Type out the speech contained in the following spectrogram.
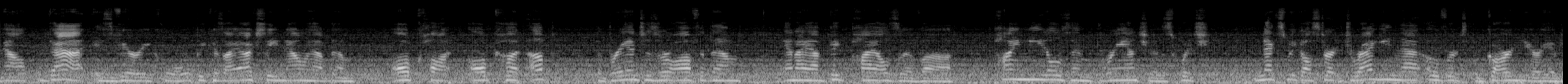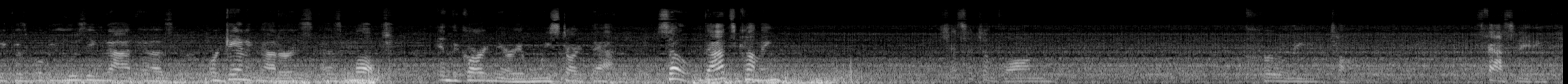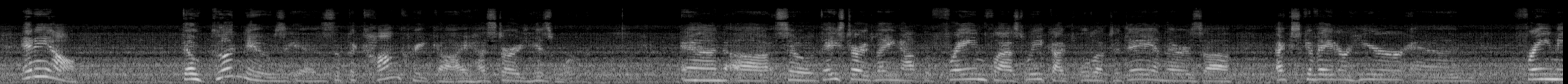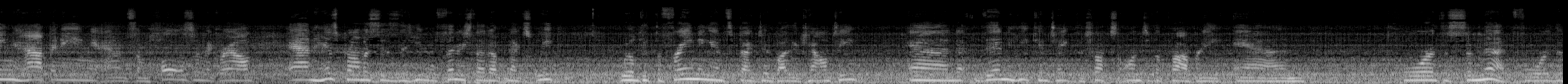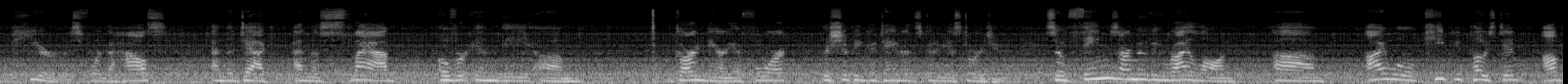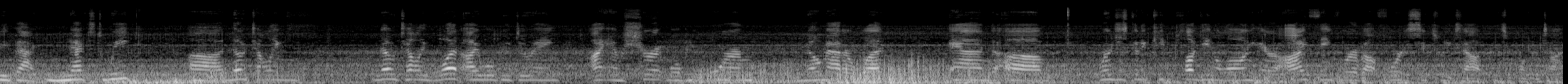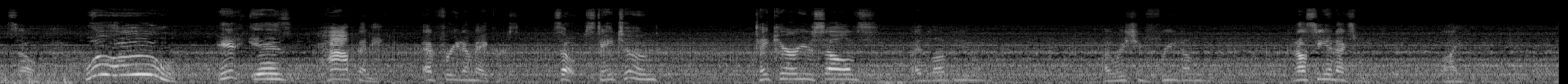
Now that is very cool because I actually now have them all caught, all cut up. The branches are off of them and I have big piles of uh, pine needles and branches, which next week I'll start dragging that over to the garden area because we'll be using that as organic matter, as, as mulch in the garden area when we start that. So that's coming She has such a long, curly tongue. Fascinating. Anyhow, the good news is that the concrete guy has started his work. And uh, so they started laying out the frames last week. I pulled up today and there's a excavator here and framing happening and some holes in the ground. And his promise is that he will finish that up next week. We'll get the framing inspected by the county and then he can take the trucks onto the property and pour the cement for the piers, for the house and the deck and the slab over in the um, garden area for the shipping container that's going to be a storage unit. So things are moving right along. Um, I will keep you posted. I'll be back next week. Uh, no telling, no telling what I will be doing. I am sure it will be warm no matter what. And um, we're just going to keep plugging along here. I think we're about four to six weeks out at this point in time. So, woohoo! It is happening at Freedom Acres. So, stay tuned. Take care of yourselves. I love you. I wish you freedom. And I'll see you next week. Bye.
